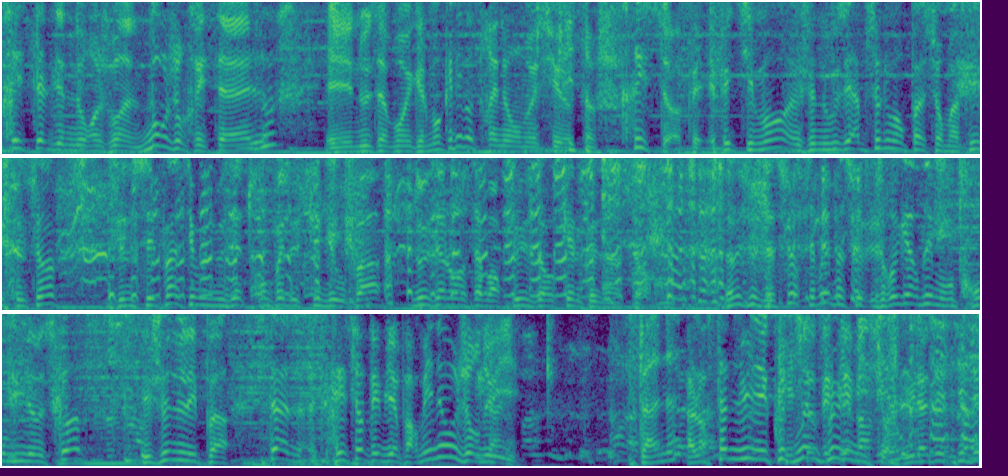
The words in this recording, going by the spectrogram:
Christelle vient de nous rejoindre. Bonjour Christelle. Et nous avons également, quel est votre prénom monsieur Christophe. Christophe. Effectivement, je ne vous ai absolument pas sur ma fiche Christophe. Je ne sais pas si vous vous êtes trompé de studio ou pas. Nous allons en savoir plus dans quelques instants. Non, je vous assure, c'est vrai parce que je regardais mon et je ne l'ai pas. Stan, Christophe est bien parmi nous aujourd'hui. Stan Alors Stan, lui, n'écoute même plus l'émission. Il a décidé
